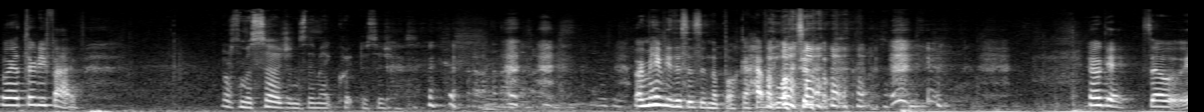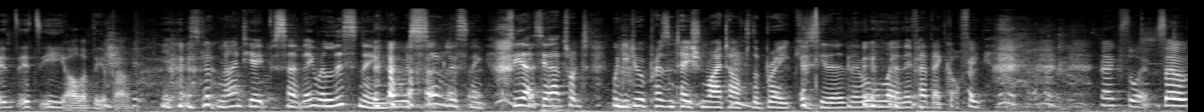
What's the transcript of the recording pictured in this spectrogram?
We're at 35. A lot of them are surgeons, they make quick decisions. Or maybe this is in the book. I haven't looked in the book. okay, so it's, it's E, all of the above. Yes, look, 98%. They were listening. They were so listening. See, that, see, that's what, when you do a presentation right after the break, you see, they're, they're all there. They've had their coffee. Excellent. So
